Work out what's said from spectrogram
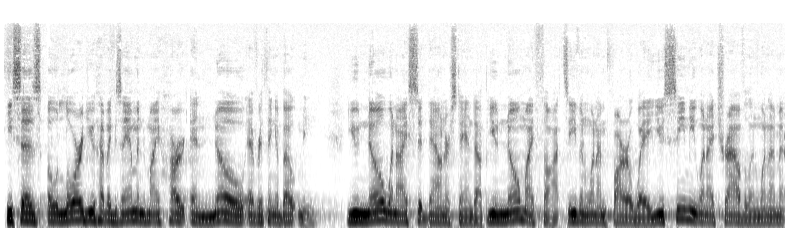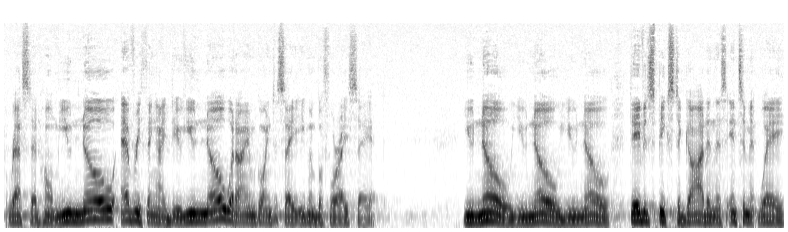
He says, O Lord, you have examined my heart and know everything about me. You know when I sit down or stand up. You know my thoughts, even when I'm far away. You see me when I travel and when I'm at rest at home. You know everything I do. You know what I am going to say even before I say it. You know, you know, you know. David speaks to God in this intimate way.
